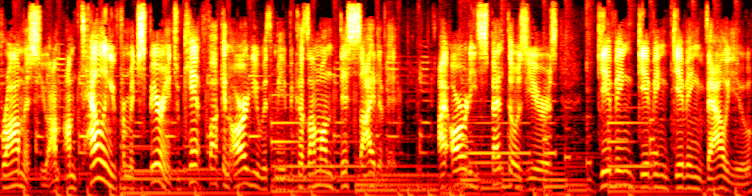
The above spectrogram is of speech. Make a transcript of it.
promise you, I'm, I'm telling you from experience, you can't fucking argue with me because I'm on this side of it. I already spent those years giving, giving, giving value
